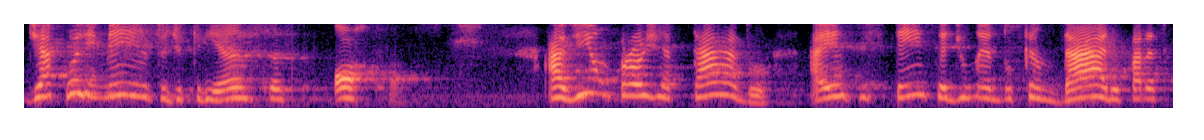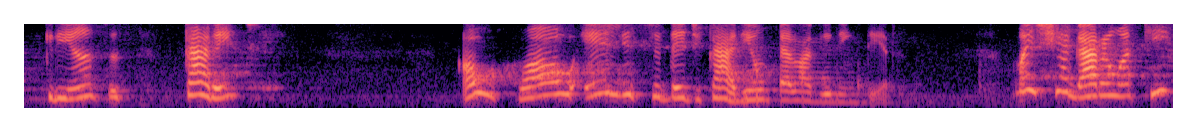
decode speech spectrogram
de acolhimento de crianças órfãos. Haviam projetado a existência de um educandário para as crianças carentes, ao qual eles se dedicariam pela vida inteira. Mas chegaram aqui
